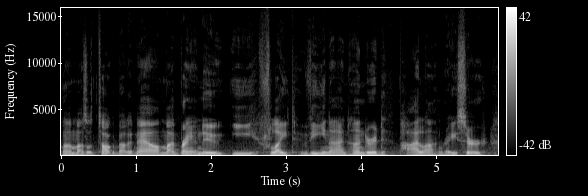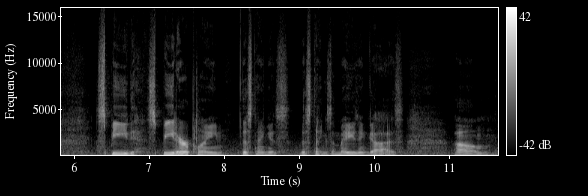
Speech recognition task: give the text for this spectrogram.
well, I might as well talk about it now. My brand new E-flite V900 Pylon Racer speed speed airplane this thing is this thing's amazing, guys. Um,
